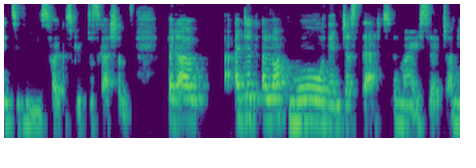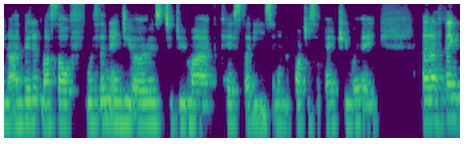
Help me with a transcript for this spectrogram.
interviews, focus group discussions. But I I did a lot more than just that in my research. I mean, I embedded myself within NGOs to do my case studies and in a participatory way. And I think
